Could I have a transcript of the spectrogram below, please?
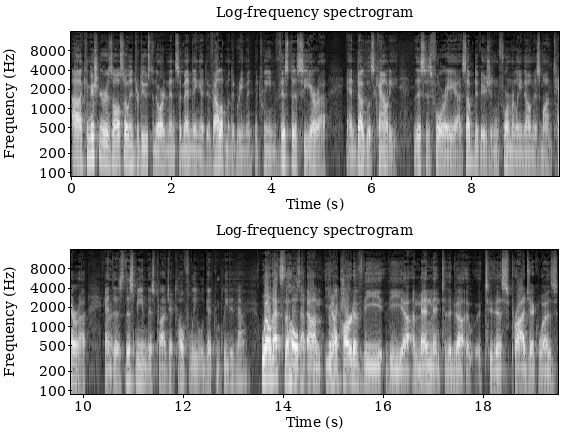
uh, has also introduced an ordinance amending a development agreement between Vista Sierra and Douglas County. This is for a uh, subdivision formerly known as Montera. And does this mean this project hopefully will get completed now? Well, that's the hope. that the Um, You know, direction? part of the, the uh, amendment to the, devel- to this project was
